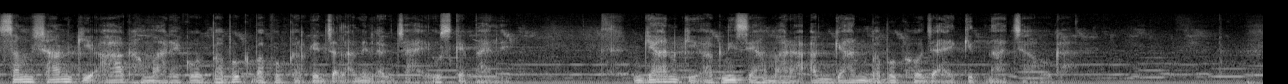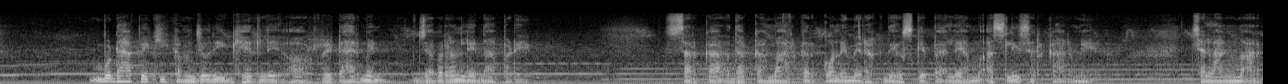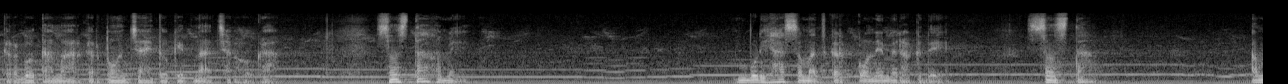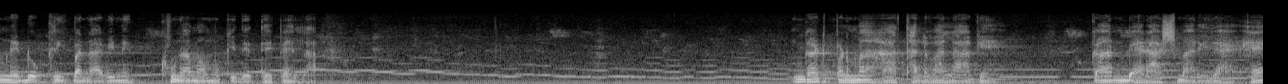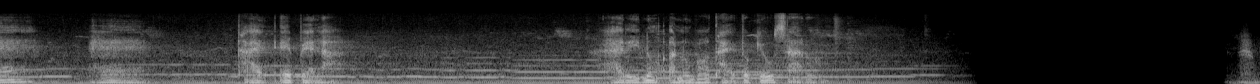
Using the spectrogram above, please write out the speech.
शमशान की आग हमारे को भभुक भभुक करके जलाने लग जाए, उसके पहले। ज्ञान की अग्नि से हमारा अज्ञान भबुक हो जाए कितना अच्छा होगा। बुढ़ापे की कमज़ोरी घेर ले और रिटायरमेंट जबरन लेना पड़े। सरकार धक्का मारकर कोने में रख दे, उसके पहले हम असली सरकार में छलांग मारकर, गोता मारकर पहुँच जाए तो कितना अच्छा होगा। संस्था हमें बुढ़िया समझकर कोने में रख दे। સંસ્થા અમને ડોકરી બનાવીને ખૂણામાં મૂકી દે તે પહેલા. ગઢપણમાં હાથ હલવા લાગે, કાન બેરાશ મારી જાય, હે હે, થાય એ પહેલા. હરિનો અનુભવ થાય તો કેવું સારું?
